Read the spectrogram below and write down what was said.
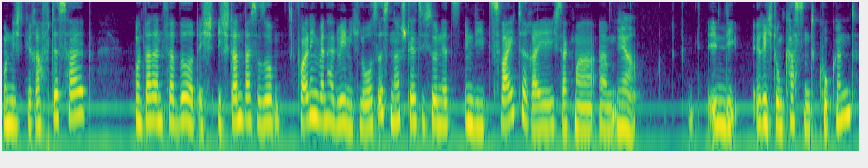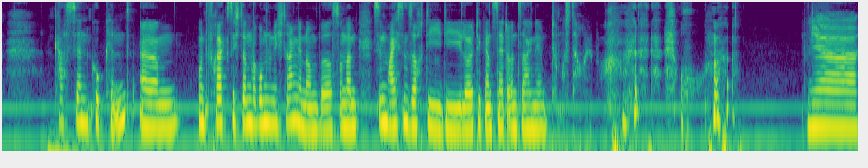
und nicht gerafft deshalb und war dann verwirrt. Ich, ich stand, weißt du, so, vor allen Dingen, wenn halt wenig los ist, ne, stellt sich so jetzt in die zweite Reihe, ich sag mal, ähm, ja. in die Richtung Kassen guckend, Kassen guckend, ähm, und fragt sich dann, warum du nicht drangenommen wirst. Und dann sind meistens auch die, die Leute ganz nett und sagen dir, du musst darüber. oh. Ja,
